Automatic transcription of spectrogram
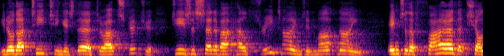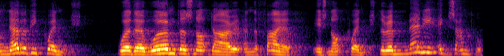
You know, that teaching is there throughout Scripture. Jesus said about hell three times in Mark 9 into the fire that shall never be quenched, where the worm does not die and the fire is not quenched. There are many examples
